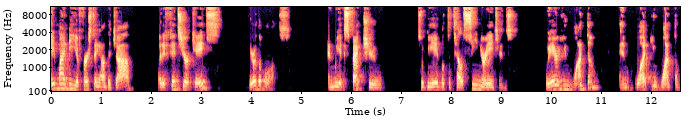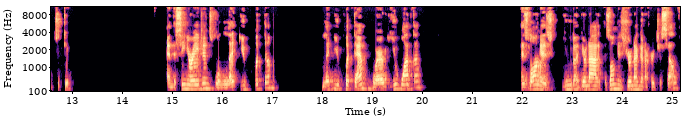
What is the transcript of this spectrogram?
it might be your first day on the job, but if it's your case, you're the boss, and we expect you to be able to tell senior agents where you want them and what you want them to do. And the senior agents will let you put them, let you put them where you want them. As long as you you're not, as long as you're not going to hurt yourself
